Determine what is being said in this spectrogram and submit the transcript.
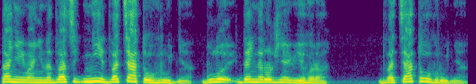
Таня Іванівна, 20, ні, 20 грудня було день народження в Ігора. 20 грудня.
